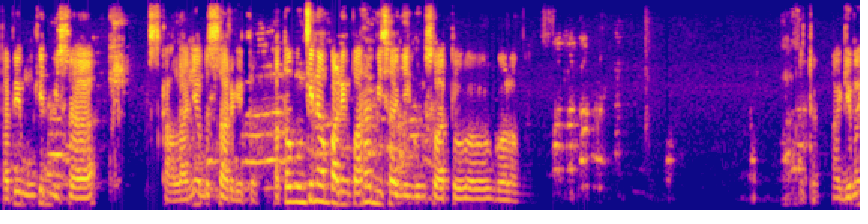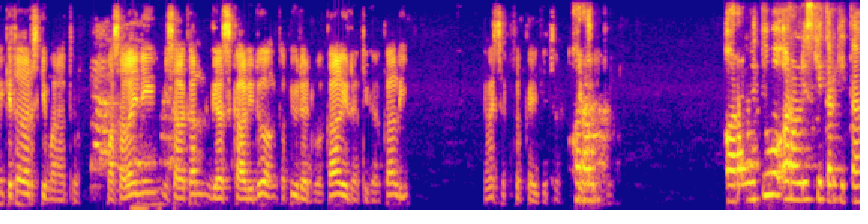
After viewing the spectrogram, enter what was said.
tapi mungkin bisa skalanya besar gitu, atau mungkin yang paling parah bisa nyinggung suatu golongan. Gitu. Nah, gimana kita harus gimana tuh? Masalah ini misalkan gak sekali doang, tapi udah dua kali, udah tiga kali, yang tetap kayak gitu. Orang Gimana tuh? orang itu orang di sekitar kita.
